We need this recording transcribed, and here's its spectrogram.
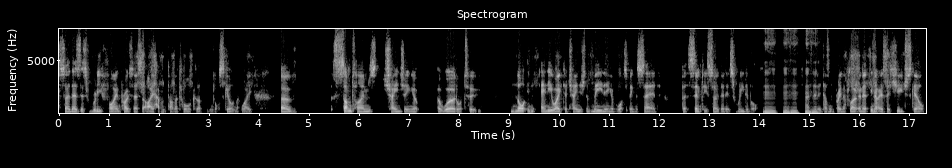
so there's this really fine process that i haven't done at all because i'm not skilled in that way of sometimes changing a, a word or two not in any way to change the meaning of what's being said but simply so that it's readable Mm, mhm, and mhm. that it doesn't break the flow. And it, you know, it's a huge skill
